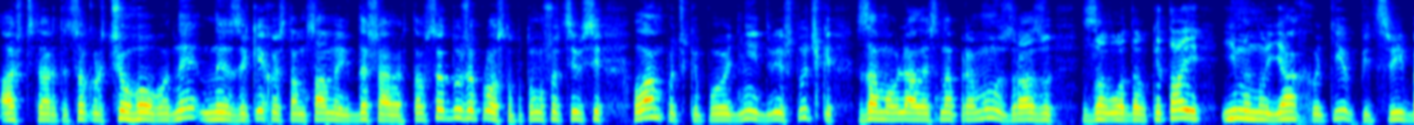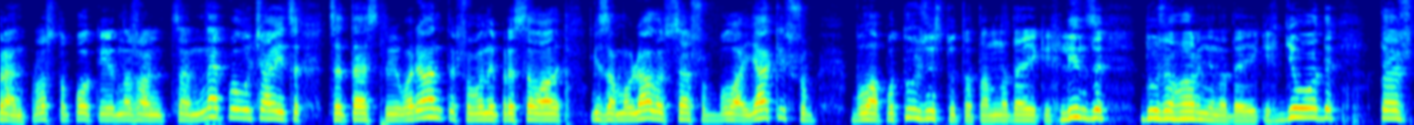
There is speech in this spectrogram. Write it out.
Аж четвертий цоколь, чого вони не з якихось там самих дешевих. Та все дуже просто, тому що ці всі лампочки по одній-дві штучки замовлялись напряму зразу завода в Китаї. Іменно я хотів під свій бренд. Просто поки, на жаль, це не виходить. Це тестові варіанти, що вони присилали і замовляли все, щоб була якість, щоб була потужність. Тут а там на деяких лінзи дуже гарні, на деяких діоди теж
